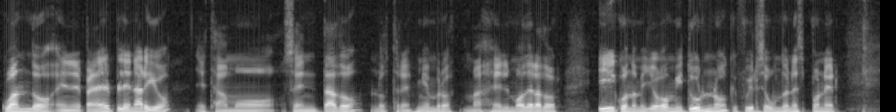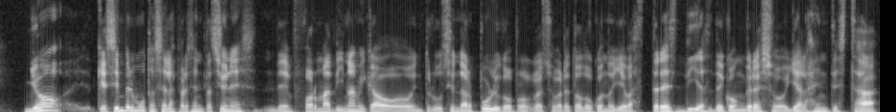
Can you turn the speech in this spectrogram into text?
cuando en el panel plenario estábamos sentados, los tres miembros, más el moderador, y cuando me llegó mi turno, que fui el segundo en exponer, yo, que siempre me gusta hacer las presentaciones de forma dinámica o introduciendo al público, porque sobre todo cuando llevas tres días de congreso, ya la gente está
